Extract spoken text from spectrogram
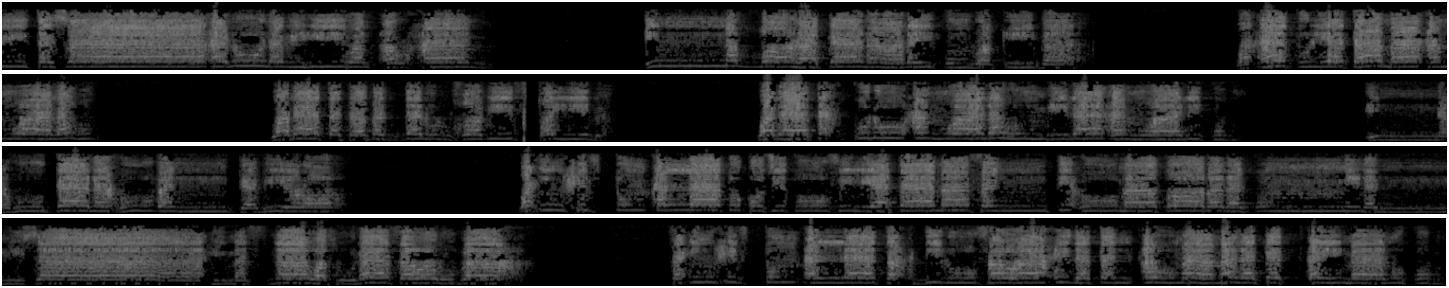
الذي تساءلون به والأرحام. إن الله كان عليكم رقيبا. وآتوا اليتامى أموالهم. ولا تتبدلوا الخبيث طيب. ولا تأكلوا أموالهم إلى أموالكم. إنه كان حوبا كبيرا. وإن خفتم ألا تقسطوا في اليتامى فانكحوا ما طاب لكم من النساء مثنى وثلاث ورباع. فإن خفتم ألا تعدلوا فواحدة أو ما ملكت أيمانكم.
